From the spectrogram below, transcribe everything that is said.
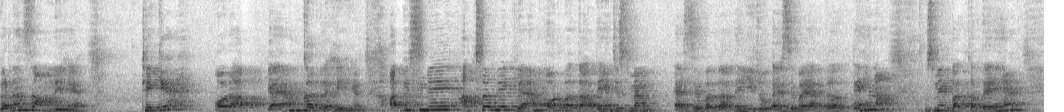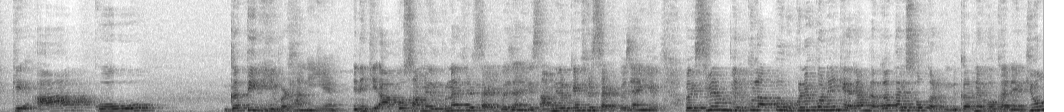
गर्दन सामने है। ठीक है? और आप व्यायाम कर रहे हैं। अब इसमें अक्सर में एक व्यायाम और बताते हैं जिसमें हम ऐसे बताते हैं ये जो ऐसे बयान करते हैं ना उसमें एक बात कहते हैं कि आपको गति नहीं बढ़ानी है। यानी कि आपको सामने रुकना है फिर साइड पे जाएँगे सामने रुके फिर साइड पे जाएँगे। तो इसमें हम बिल्कुल आपको रुकने को नहीं कह रहे हम लगातार इसको कर, करने को कह रहे हैं। क्यों?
